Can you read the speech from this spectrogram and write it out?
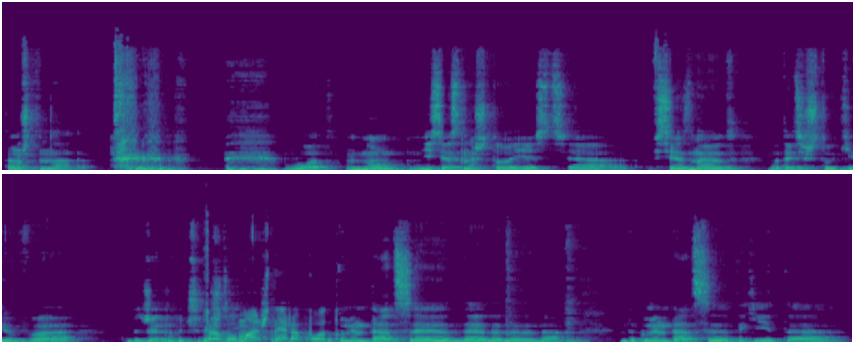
потому что надо. Вот. Ну, естественно, что есть... Э, все знают вот эти штуки в бюджетных учреждениях. Про бумажные работы. Документация, да-да-да-да. Документация, какие-то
